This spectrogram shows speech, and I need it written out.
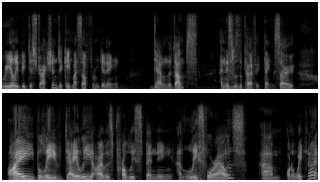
really big distraction to keep myself from getting down in the dumps, and this Mm. was the perfect thing. So I believe daily I was probably spending at least four hours um, on a weeknight,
